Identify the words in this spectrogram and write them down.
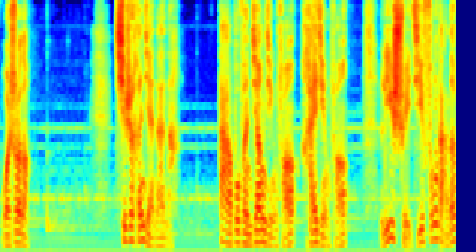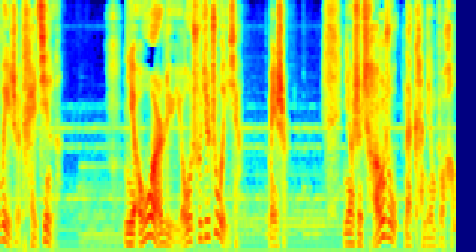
我说道：“其实很简单呐，大部分江景房、海景房离水急风大的位置太近了，你偶尔旅游出去住一下没事儿。”你要是常住，那肯定不好。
